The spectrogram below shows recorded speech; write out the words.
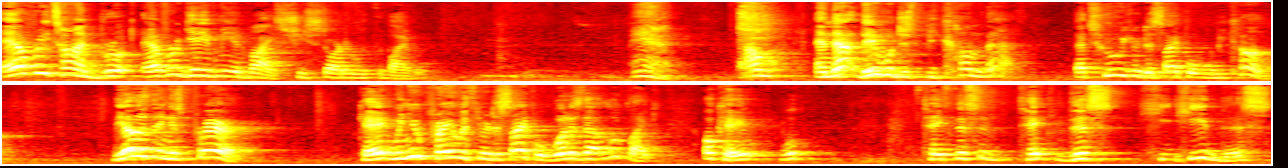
every time Brooke ever gave me advice, she started with the Bible. Man. Um, and that they will just become that. That's who your disciple will become. The other thing is prayer. Okay, when you pray with your disciple, what does that look like? Okay, well, take this, take this, heed this.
